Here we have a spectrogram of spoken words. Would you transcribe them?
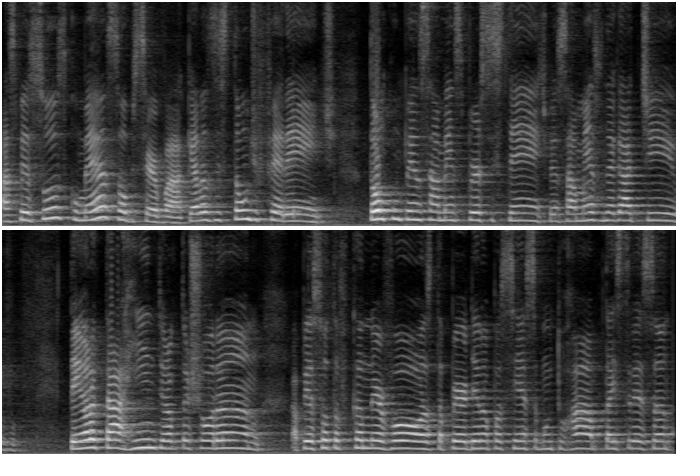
As pessoas começam a observar que elas estão diferentes, estão com pensamentos persistentes, pensamentos negativos tem hora que tá rindo, tem hora que tá chorando, a pessoa tá ficando nervosa, tá perdendo a paciência muito rápido, tá estressando.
